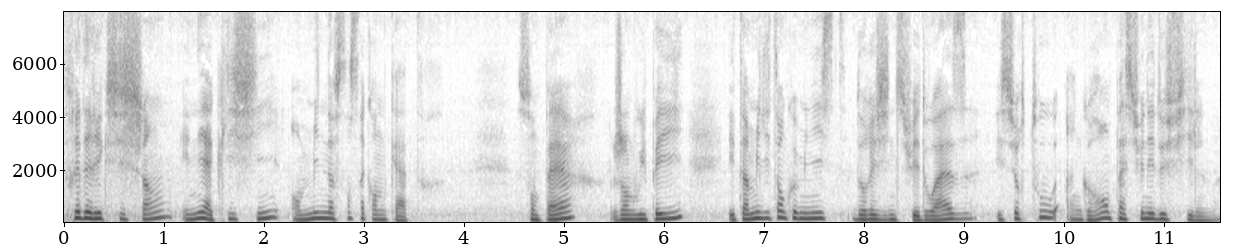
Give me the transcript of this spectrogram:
Frédéric Chichin est né à Clichy en 1954. Son père, Jean-Louis Pays, est un militant communiste d'origine suédoise et surtout un grand passionné de films,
